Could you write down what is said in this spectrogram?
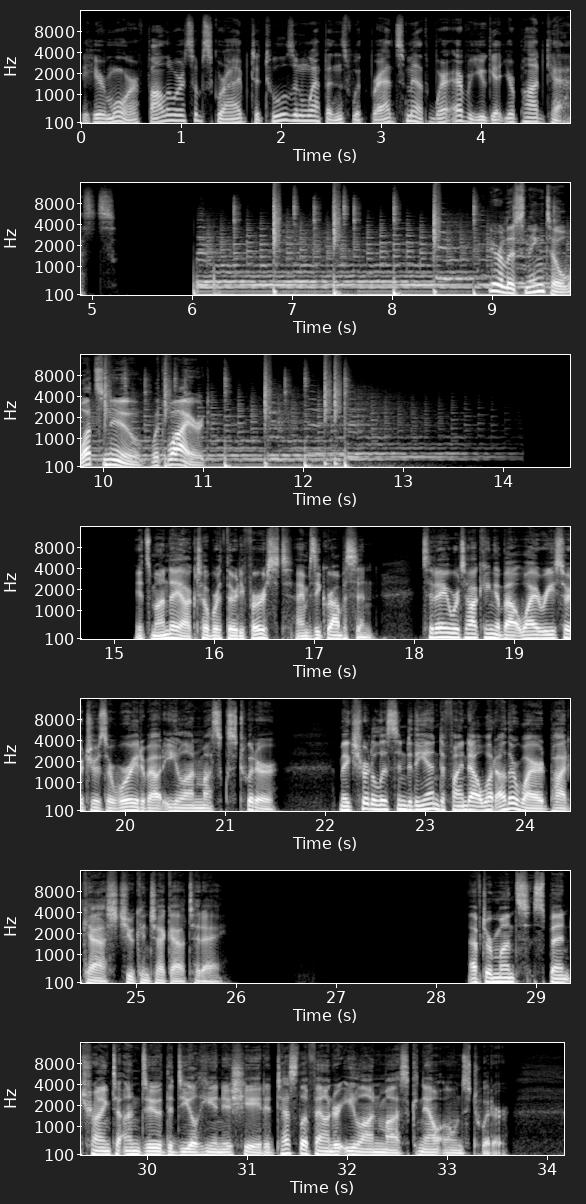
To hear more, follow or subscribe to Tools and Weapons with Brad Smith wherever you get your podcasts. You're listening to What's New with Wired. It's Monday, October 31st. I'm Zeke Robison. Today we're talking about why researchers are worried about Elon Musk's Twitter. Make sure to listen to the end to find out what other Wired podcasts you can check out today. After months spent trying to undo the deal he initiated, Tesla founder Elon Musk now owns Twitter.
